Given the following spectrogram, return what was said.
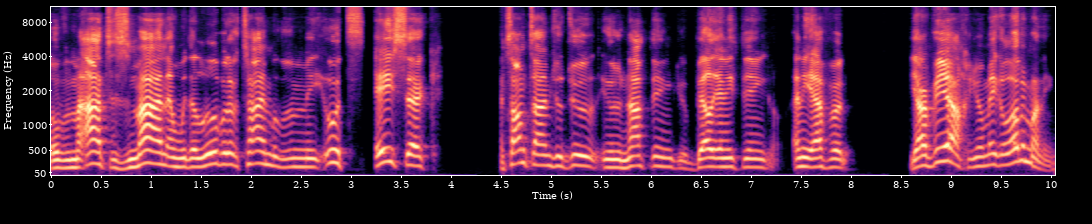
Over ma'at zman, and with a little bit of time, over mi'ut asek, and sometimes you'll do you do nothing, you barely anything, any effort. Yarviach, you'll make a lot of money.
